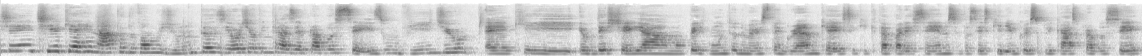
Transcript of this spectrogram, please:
Oi gente, aqui é a Renata do Vamos Juntas e hoje eu vim trazer pra vocês um vídeo é, que eu deixei uma pergunta no meu Instagram, que é esse aqui que tá aparecendo, se vocês queriam que eu explicasse pra você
